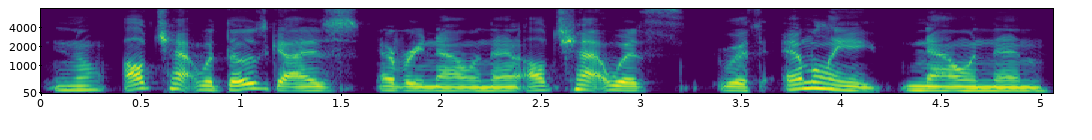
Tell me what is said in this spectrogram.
you know, I'll chat with those guys every now and then. I'll chat with, with Emily now and then.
